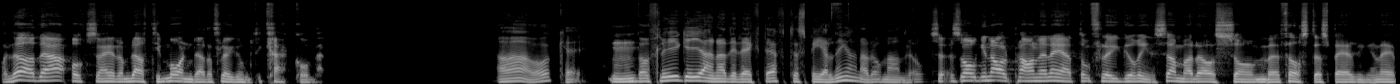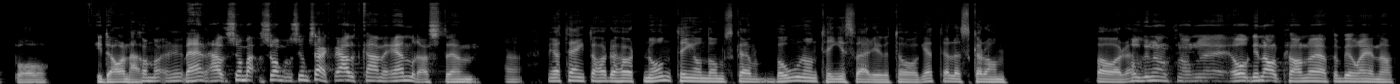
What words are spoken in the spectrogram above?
på lördag. Och så är de där till måndag, då flyger de till Krakow. Ah, Okej. Mm. De flyger gärna direkt efter spelningarna de andra. Så, så originalplanen är att de flyger in samma dag som eh, första spelningen är på i Dalhalla. Kommer, Men alltså, som, som, som sagt, allt kan ändras. Eh, Ja. Men jag tänkte, har du hört någonting om de ska bo någonting i Sverige överhuvudtaget? Eller ska de bara Originalplanen, är- originalplanen är att de bor en natt.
